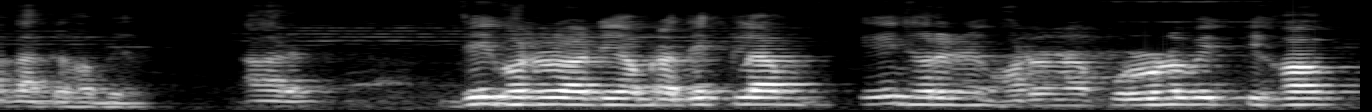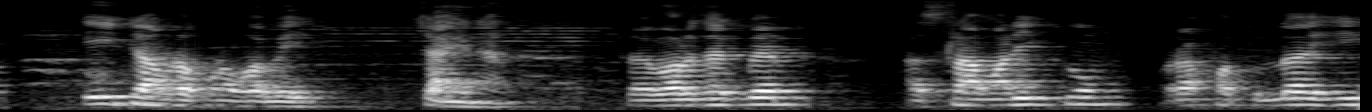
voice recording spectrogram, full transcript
আগাতে হবে। আর যে ঘটনাটি আমরা দেখলাম, এই ধরনের ঘটনা পুনরাবৃত্তি হোক, এইটা আমরা কোনোভাবেই চাই না। সবাই ভালো থাকবেন। আসসালামু আলাইকুম রহমতুল্লাহি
